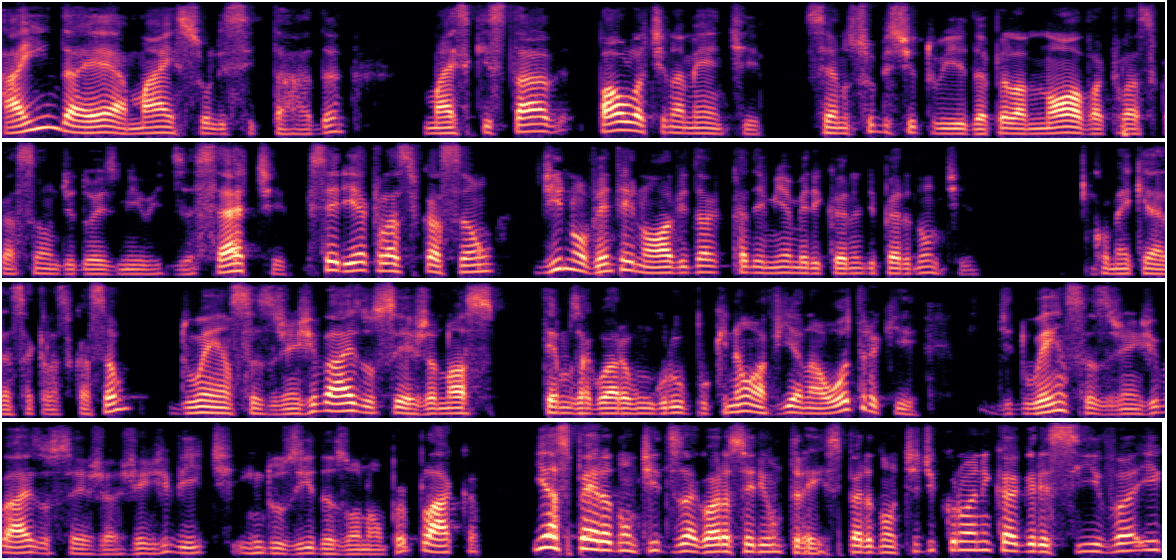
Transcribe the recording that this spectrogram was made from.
ainda é a mais solicitada, mas que está paulatinamente sendo substituída pela nova classificação de 2017, que seria a classificação de 99 da Academia Americana de Periodontia. Como é que era essa classificação? Doenças gengivais, ou seja, nós temos agora um grupo que não havia na outra aqui, de doenças gengivais, ou seja, gengivite, induzidas ou não por placa. E as periodontites agora seriam três: periodontite crônica, agressiva e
